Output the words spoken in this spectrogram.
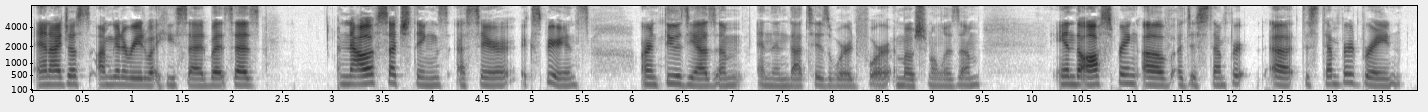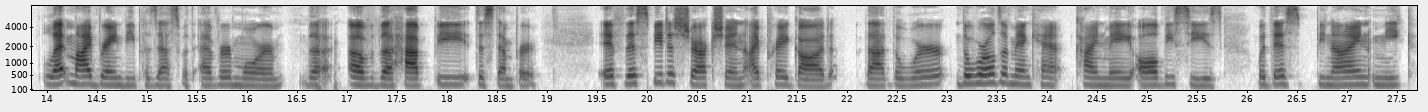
and I just I'm gonna read what he said. But it says, "Now if such things as Sarah experienced are enthusiasm, and then that's his word for emotionalism, and the offspring of a distemper, uh, distempered brain, let my brain be possessed with ever more the, of the happy distemper. If this be distraction, I pray God that the, wor- the worlds of mankind may all be seized with this benign, meek,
